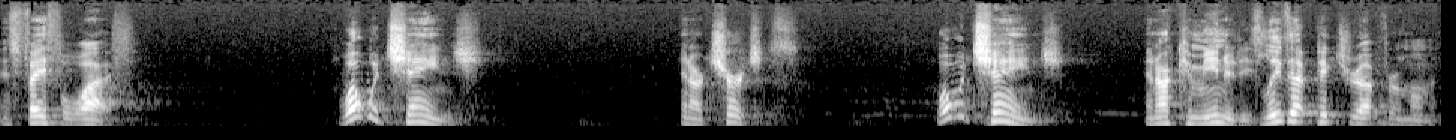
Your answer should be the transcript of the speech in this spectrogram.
his faithful wife. What would change in our churches? What would change in our communities? Leave that picture up for a moment.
